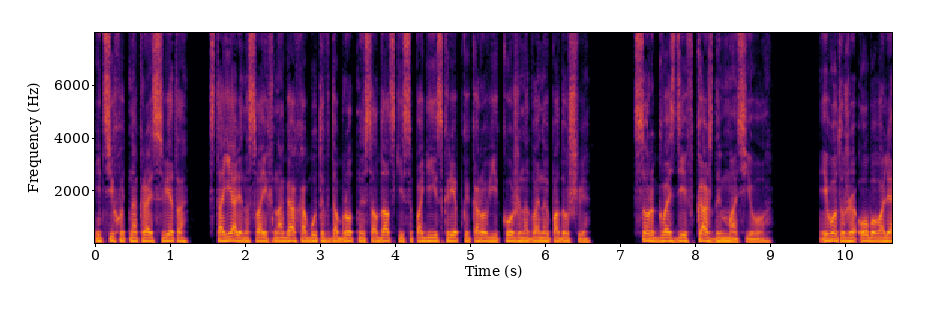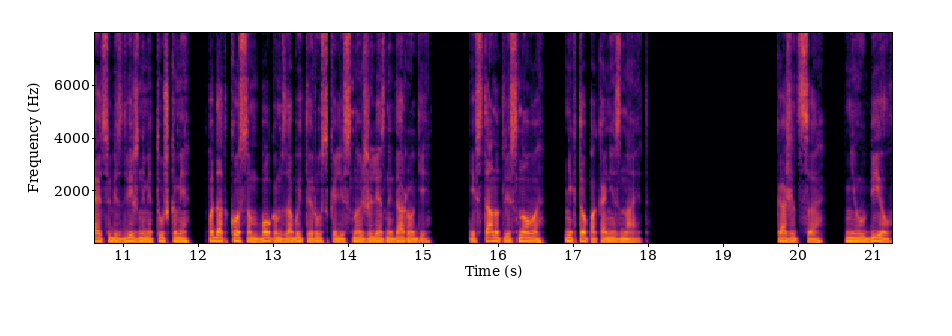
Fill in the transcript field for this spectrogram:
идти хоть на край света, стояли на своих ногах, обутых в добротные солдатские сапоги из крепкой коровьей кожи на двойной подошве. Сорок гвоздей в каждой, мать его. И вот уже оба валяются бездвижными тушками под откосом богом забытой русской лесной железной дороги. И встанут ли снова, никто пока не знает. «Кажется, не убил»,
